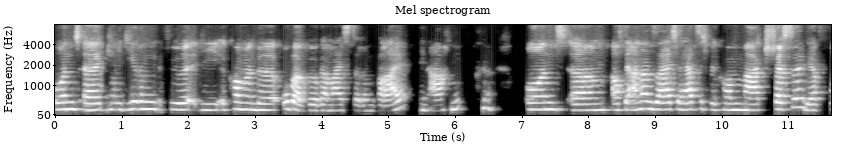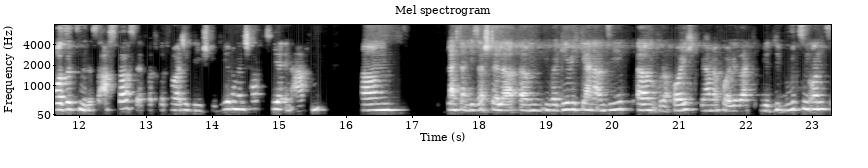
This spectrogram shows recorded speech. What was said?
und äh, kandidieren für die kommende Oberbürgermeisterin-Wahl in Aachen. Und ähm, auf der anderen Seite herzlich willkommen Marc Schössel, der Vorsitzende des ASters, der vertritt heute die Studierendenschaft hier in Aachen. Ähm, vielleicht an dieser Stelle ähm, übergebe ich gerne an Sie ähm, oder euch. Wir haben ja vorher gesagt, wir duzen uns.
